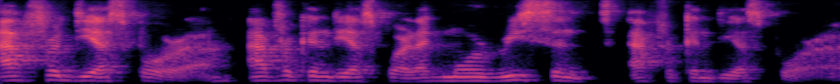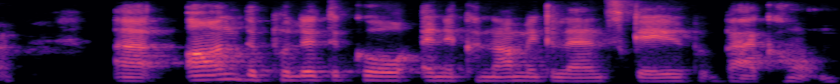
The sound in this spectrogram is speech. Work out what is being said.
Afro diaspora, African diaspora, like more recent African diaspora, uh, on the political and economic landscape back home.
